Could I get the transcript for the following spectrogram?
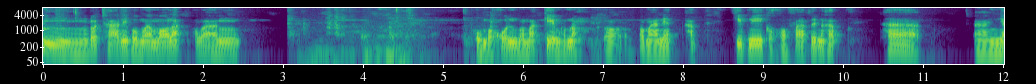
อืมรสชาตินี่ผมว่ามอละ เพราะว่าผมบางคนมามักเกมครับเนาะก็ประมาณเนี้ยครับ คลิปนี้ก็ขอฝากเลยนะครับ ถ้าอ่าย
